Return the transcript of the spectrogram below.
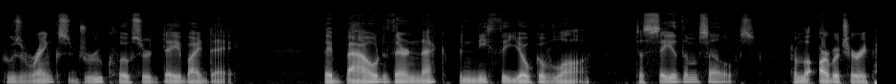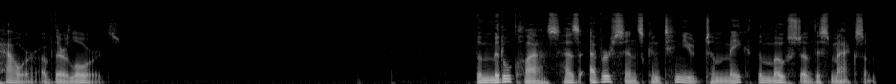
whose ranks drew closer day by day. They bowed their neck beneath the yoke of law to save themselves from the arbitrary power of their lords. The middle class has ever since continued to make the most of this maxim,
